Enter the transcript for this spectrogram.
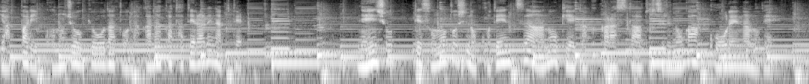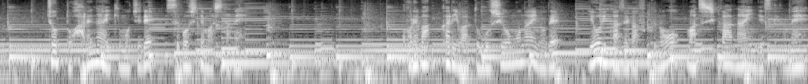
やっぱりこの状況だとなかなか立てられなくて年初ってその年の個展ツアーの計画からスタートするのが恒例なのでちょっと晴れない気持ちで過ごしてましたね。ばっかりはどうしようもないので良い風が吹くのを待つしかないんですけどね。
